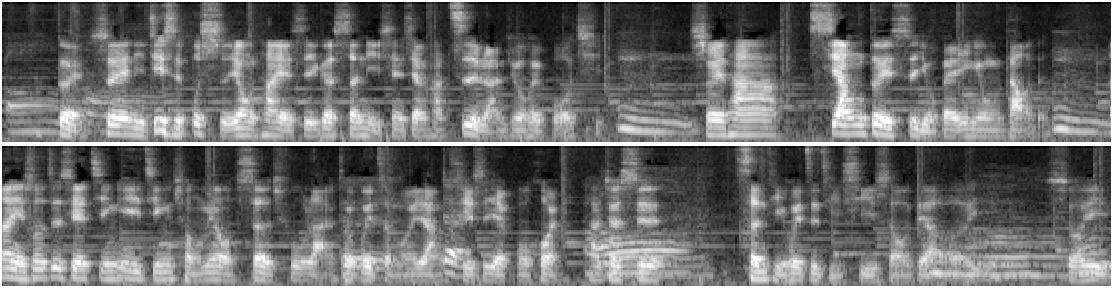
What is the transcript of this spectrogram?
哦，对，所以你即使不使用，它也是一个生理现象，它自然就会勃起，嗯所以它相对是有被应用到的。嗯，那你说这些精液、精虫没有射出来，会不会怎么样？其实也不会，它就是哦身体会自己吸收掉而已。嗯所以。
